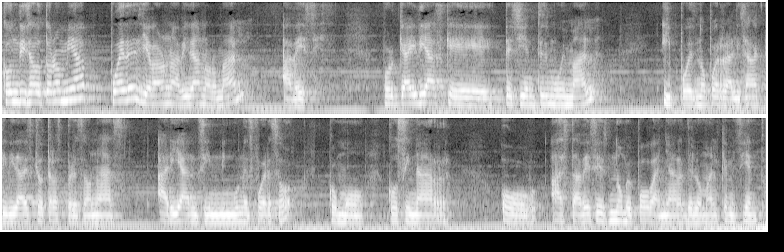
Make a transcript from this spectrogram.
Con disautonomía puedes llevar una vida normal a veces, porque hay días que te sientes muy mal y pues no puedes realizar actividades que otras personas harían sin ningún esfuerzo, como cocinar, o hasta a veces no me puedo bañar de lo mal que me siento.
